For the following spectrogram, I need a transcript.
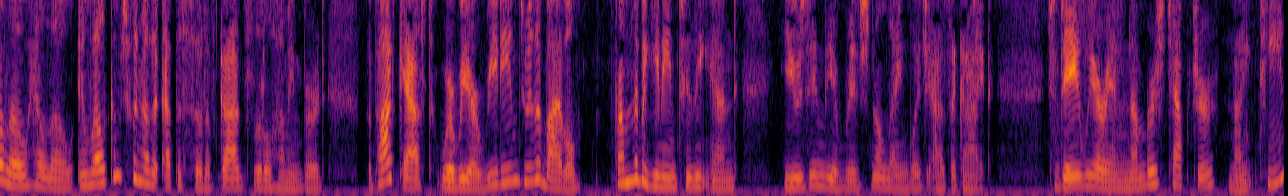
Hello, hello, and welcome to another episode of God's Little Hummingbird, the podcast where we are reading through the Bible from the beginning to the end using the original language as a guide. Today we are in Numbers chapter 19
